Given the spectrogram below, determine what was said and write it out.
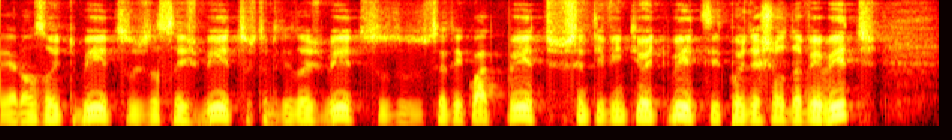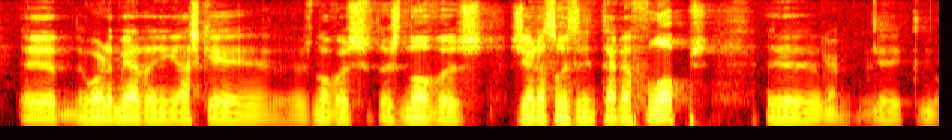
era os 8 bits, os 16 bits, os 32 bits, os 64 bits, os 128 bits e depois deixou de haver bits. Uh, agora medem, acho que é as novas, as novas gerações em teraflops, uh. Que, que,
